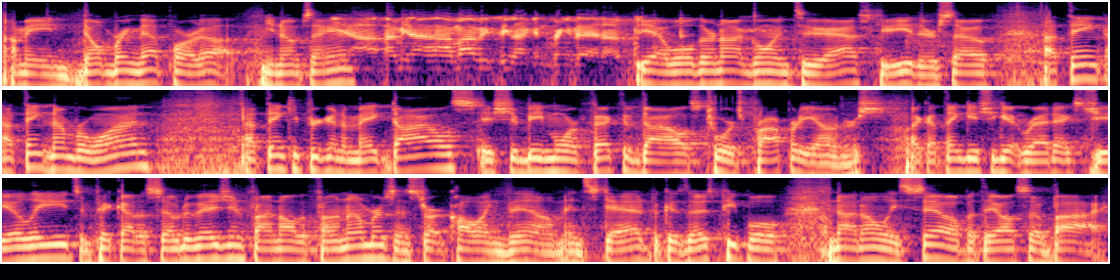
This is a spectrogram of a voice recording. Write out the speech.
I mean, don't bring that part up. You know what I'm saying? Yeah, I mean, I, I'm obviously not going to bring that up. Yeah, well, they're not going to ask you either. So, I think I think number one, I think if you're going to make dials, it should be more effective dials towards property owners. Like I think you should get Redx Geo leads and pick out a subdivision, find all the phone numbers, and start calling them instead because those people not only sell but they also buy.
